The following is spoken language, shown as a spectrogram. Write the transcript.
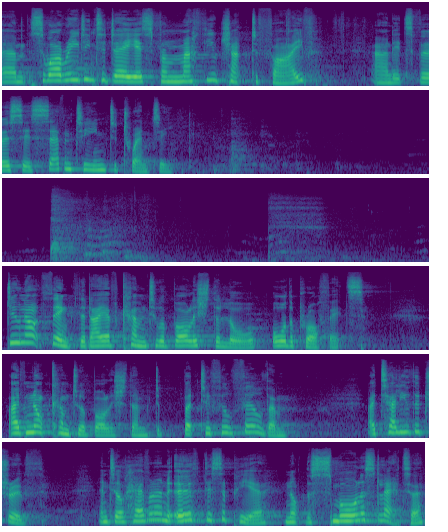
Um, so, our reading today is from Matthew chapter 5, and it's verses 17 to 20. Do not think that I have come to abolish the law or the prophets. I have not come to abolish them, but to fulfill them. I tell you the truth. Until heaven and earth disappear, not the smallest letter,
